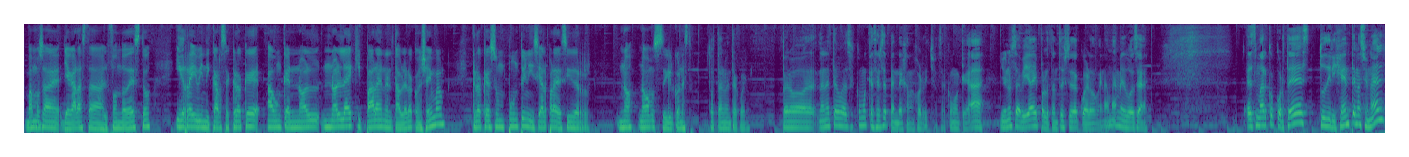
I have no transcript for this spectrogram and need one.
Vamos a llegar hasta el fondo de esto y reivindicarse. Creo que aunque no, no la equipara en el tablero con Shanebaum, creo que es un punto inicial para decir no, no vamos a seguir con esto. Totalmente de acuerdo. Pero la neta es como que hacerse pendeja, mejor dicho. O sea, como que, ah, yo no sabía y por lo tanto estoy de acuerdo, güey. No mames, o sea. Es Marco Cortés, tu dirigente nacional.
